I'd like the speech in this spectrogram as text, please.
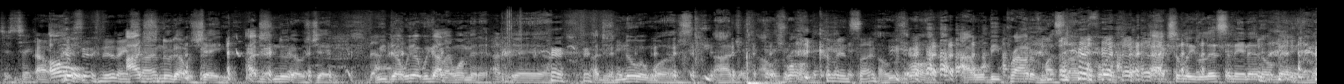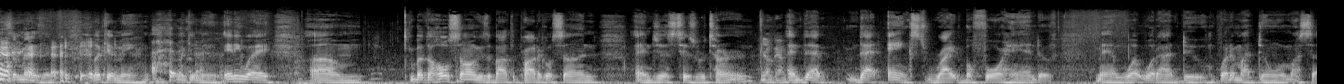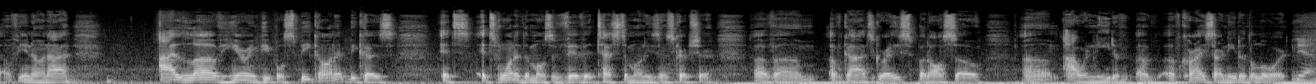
Just, just check. Oh. Oh, I just knew that was Jaden. I just knew that was Jaden. We, done, we we got like one minute. Yeah, yeah. I just knew it was. I, I was wrong. Come in, son. I was wrong. I will be proud of my son for actually listening and obeying. That's amazing. Look at me. Look at me. Anyway, um, but the whole song is about the prodigal son and just his return. Okay. And that that angst right beforehand of, man, what would I do? What am I doing with myself? You know, and I I love hearing people speak on it because it's it's one of the most vivid testimonies in Scripture of um, of God's grace, but also um, our need of, of, of Christ, our need of the Lord. Yeah.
